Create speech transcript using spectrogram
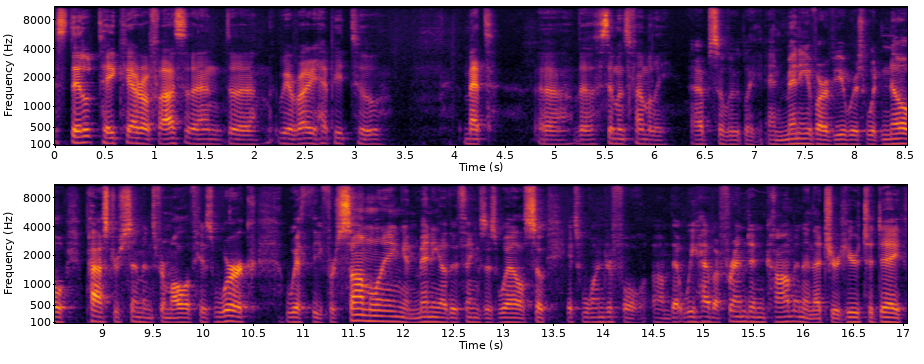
still take care of us. And uh, we are very happy to met uh, the Simmons family. Absolutely. And many of our viewers would know Pastor Simmons from all of his work with the Versammling and many other things as well. So it's wonderful um, that we have a friend in common and that you're here today.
